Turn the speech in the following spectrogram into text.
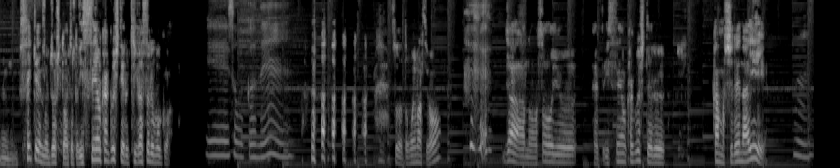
うん、世間の女子とはちょっと一線を画してる気がする僕は。えー、そうかね。そうだと思いますよ。じゃあ、あの、そういう、えっと、一線を画してるかもしれない、うん。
